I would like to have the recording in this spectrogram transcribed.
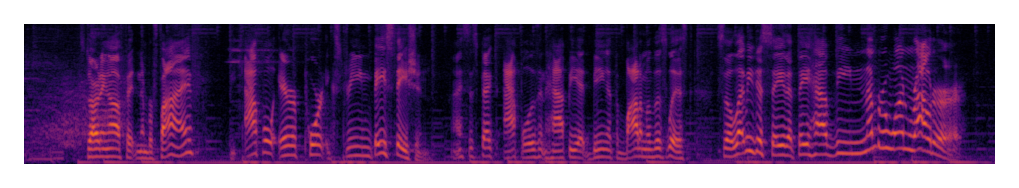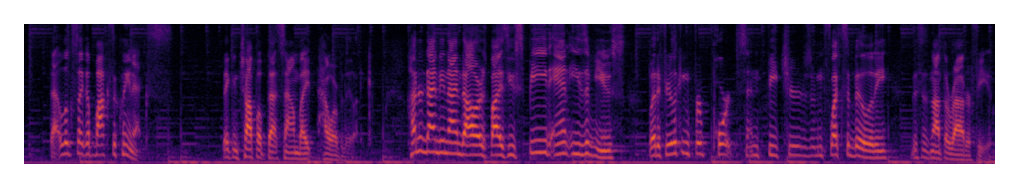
Starting off at number 5, the Apple Airport Extreme Base Station. I suspect Apple isn't happy at being at the bottom of this list, so let me just say that they have the number one router. That looks like a box of Kleenex. They can chop up that soundbite however they like. $199 buys you speed and ease of use, but if you're looking for ports and features and flexibility, this is not the router for you.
